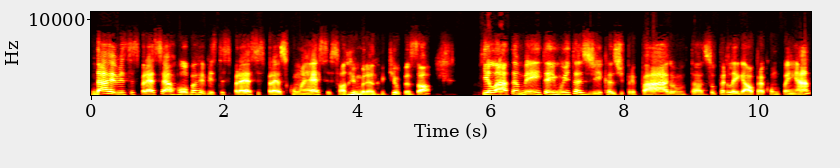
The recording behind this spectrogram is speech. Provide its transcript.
Da Revista Expresso é arroba Revista Expresso, Expresso com S, só lembrando aqui o pessoal, que lá também tem muitas dicas de preparo, tá super legal para acompanhar.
